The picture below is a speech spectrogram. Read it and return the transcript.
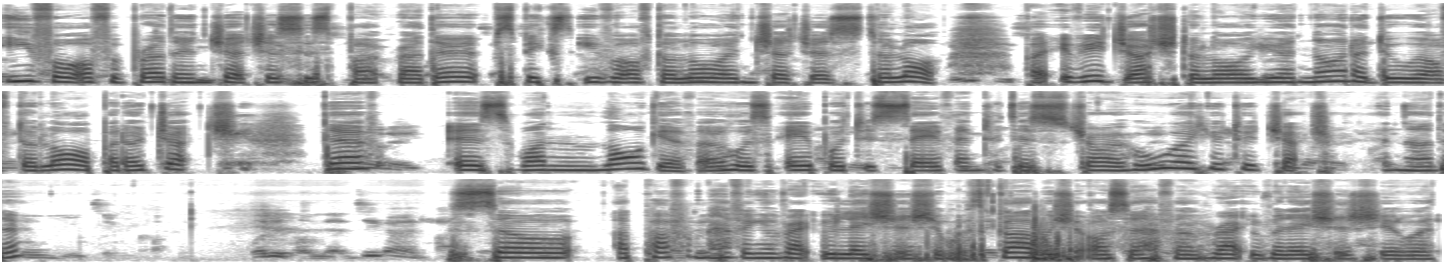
evil of a brother and judges his brother speaks evil of the law and judges the law. But if you judge the law, you are not a doer of the law, but a judge. There is one lawgiver who is able to save and to destroy. Who are you to judge another? So, apart from having a right relationship with God, we should also have a right relationship with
